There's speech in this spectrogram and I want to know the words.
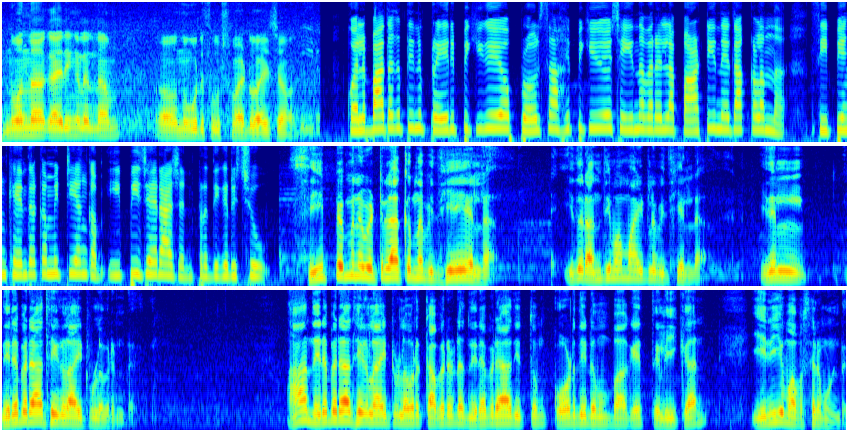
ഇന്ന് വന്ന കാര്യങ്ങളെല്ലാം ഒന്നുകൂടി ഒന്നും കൂടി സൂക്ഷ്മമായിട്ട് വായിച്ചാൽ മതി. കൊലപാതകത്തിന് പ്രേരിപ്പിക്കുകയോ പ്രോത്സാഹിപ്പിക്കുകയോ ചെയ്യുന്നവരല്ല പാർട്ടി നേതാക്കളെന്ന് സി പി എം കേന്ദ്ര കമ്മിറ്റി അംഗം ഇ പി ജയരാജൻ പ്രതികരിച്ചു. സി പി എമ്മിന് വെട്ടിലാക്കുന്ന വിധിയേയല്ല. ഇതൊരു അന്തിമമായിട്ടുള്ള വിധിയല്ല. ഇതിൽ നിരപരാധികളായിട്ടുള്ളവരുണ്ട്. ആ നിരപരാധികളായിട്ടുള്ളവർക്ക് അവരുടെ നിരപരാധിത്വം കോടതിയുടെ മുമ്പാകെ തെളിയിക്കാൻ ഇനിയും അവസരമുണ്ട്.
